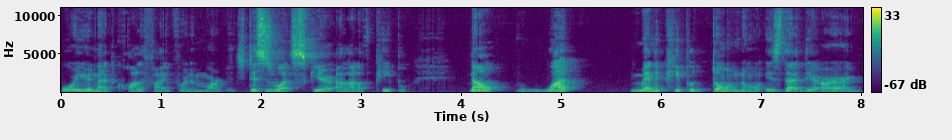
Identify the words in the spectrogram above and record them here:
or you're not qualified for the mortgage. This is what scare a lot of people. Now, what many people don't know is that there are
